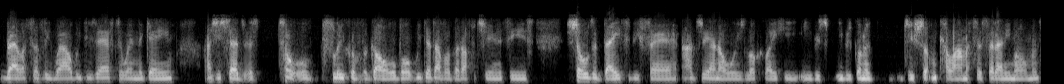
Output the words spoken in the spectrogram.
relatively well. We deserved to win the game. As you said, it was total fluke of the goal, but we did have other opportunities. So did they, to be fair. Adrian always looked like he, he was he was going to do something calamitous at any moment.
